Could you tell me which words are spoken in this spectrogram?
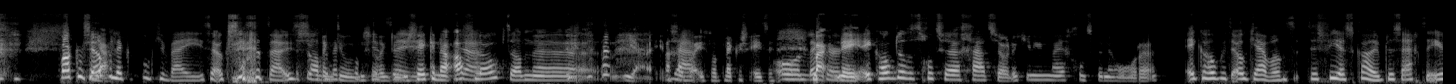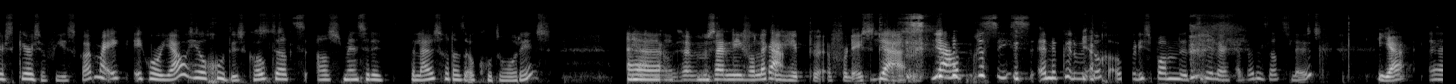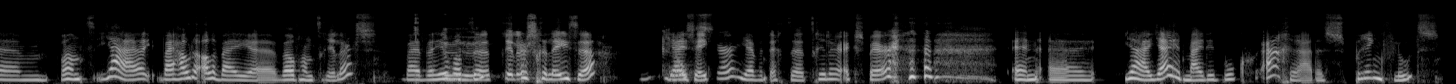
Pak er zelf Ja. een lekker koekje bij, zou ik zeggen thuis. dat zal ik doen. Zal ik doen. thee. Zeker na afloop, dan, eh, ja, dan ga ik wel even wat lekkers eten. Oh, lekker. Maar nee, ik hoop dat het goed eh, gaat zo. Dat jullie mij goed kunnen horen. Ik hoop het ook, ja, want het is via Skype. Dus eigenlijk de eerste keer zo via Skype. Maar ik, ik hoor jou heel goed. Dus ik hoop dat als mensen dit beluisteren, dat het ook goed te horen is. Ja, Eh, nou, we, zijn, in ieder geval lekker ja. hip eh, voor deze ja, tijd. ja, precies. En dan kunnen we Ja. toch over die spannende thriller hebben. Dus dat is leuk. Ja, Ehm, want ja, wij houden allebei eh, wel van thrillers. Wij hebben heel wat Mhm. eh, thrillers gelezen. Jij zeker. Jij bent echt thriller-expert. en ja, jij hebt mij dit boek aangeraden. Springvloed.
